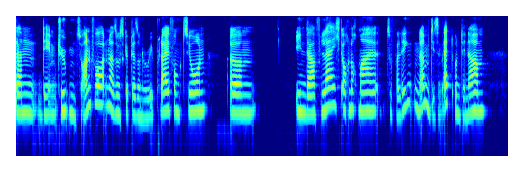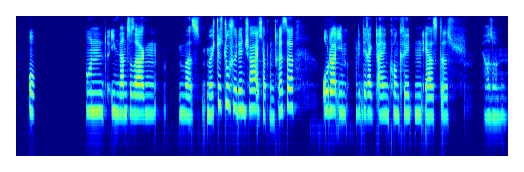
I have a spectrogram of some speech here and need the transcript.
dann dem Typen zu antworten. Also es gibt ja so eine Reply-Funktion, ähm, ihn da vielleicht auch noch mal zu verlinken, ne, mit diesem Ad und den Namen. Und ihm dann zu sagen: „Was möchtest du für den Char? Ich habe Interesse.“ Oder ihm direkt einen konkreten erstes ja, so 'n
